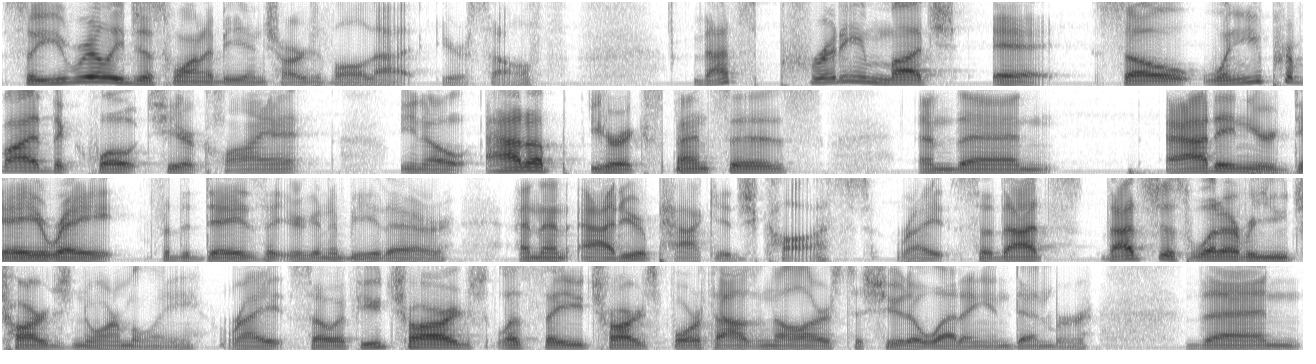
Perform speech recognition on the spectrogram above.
so you really just want to be in charge of all that yourself. That's pretty much it. So when you provide the quote to your client, you know, add up your expenses and then add in your day rate for the days that you're going to be there and then add your package cost, right? So that's that's just whatever you charge normally, right? So if you charge, let's say you charge $4,000 to shoot a wedding in Denver, then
